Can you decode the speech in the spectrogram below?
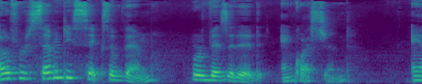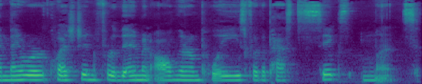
Over 76 of them were visited and questioned, and they were questioned for them and all their employees for the past six months.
